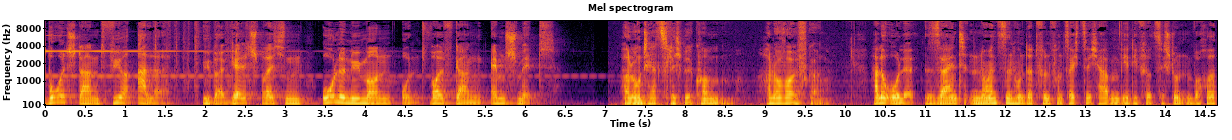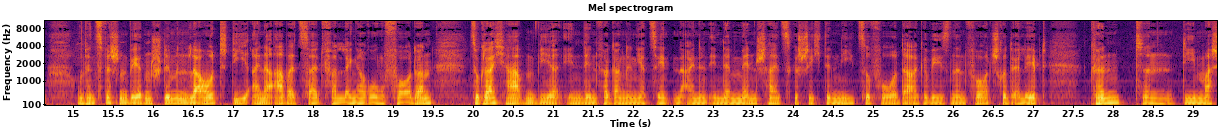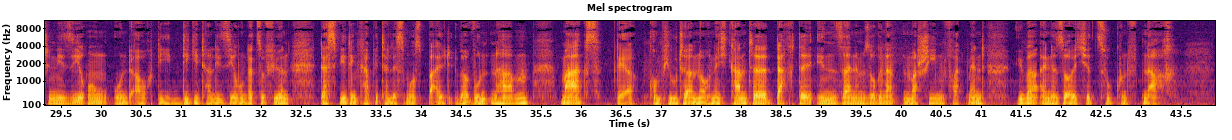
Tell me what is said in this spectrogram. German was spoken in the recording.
Wohlstand für alle. Über Geld sprechen Ole Nymon und Wolfgang M. Schmidt. Hallo und herzlich willkommen. Hallo Wolfgang. Hallo Ole, seit 1965 haben wir die 40-Stunden-Woche und inzwischen werden Stimmen laut, die eine Arbeitszeitverlängerung fordern. Zugleich haben wir in den vergangenen Jahrzehnten einen in der Menschheitsgeschichte nie zuvor dagewesenen Fortschritt erlebt. Könnten die Maschinisierung und auch die Digitalisierung dazu führen, dass wir den Kapitalismus bald überwunden haben? Marx der Computer noch nicht kannte, dachte in seinem sogenannten Maschinenfragment über eine solche Zukunft nach.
